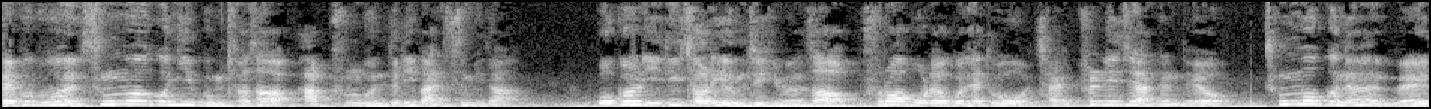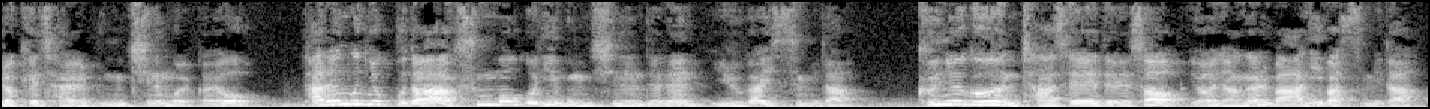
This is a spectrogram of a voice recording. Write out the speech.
대부분 승모근이 뭉쳐서 아픈 분들이 많습니다. 목을 이리저리 움직이면서 풀어보려고 해도 잘 풀리지 않는데요. 승모근은 왜 이렇게 잘 뭉치는 걸까요? 다른 근육보다 승모근이 뭉치는 데는 이유가 있습니다. 근육은 자세에 대해서 영향을 많이 받습니다.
